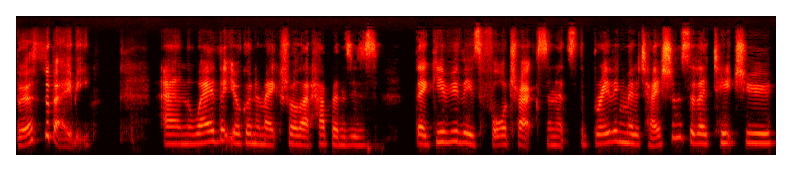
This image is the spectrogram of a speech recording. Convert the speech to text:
birth the baby. And the way that you're going to make sure that happens is they give you these four tracks, and it's the breathing meditation. So they teach you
